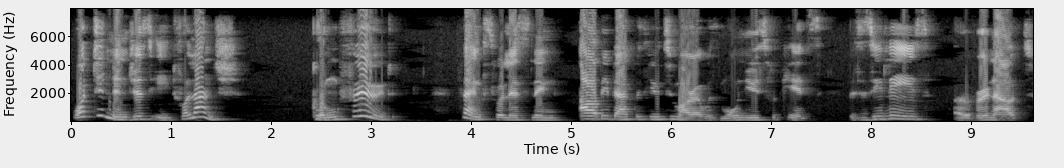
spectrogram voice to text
What do ninjas eat for lunch? Kung food! Thanks for listening. I'll be back with you tomorrow with more news for kids. This is Elise, over and out.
